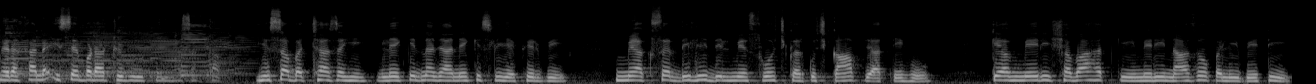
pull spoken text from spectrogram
मेरा ख्याल है इससे बड़ा ट्रिब्यूट नहीं हो सकता। ये सब अच्छा सही, लेकिन न जाने किस लिए फिर भी। मैं अक्सर दिल ही दिल में सोच कर कुछ काँप जाती हूँ। कि अब मेरी शबाहत की, मेरी नाजो पली बेटी,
